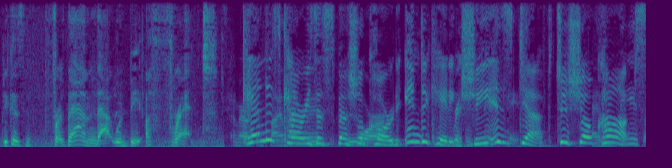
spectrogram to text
Because for them, that would be a threat. Candace carries a special card indicating she is deaf to show cops,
